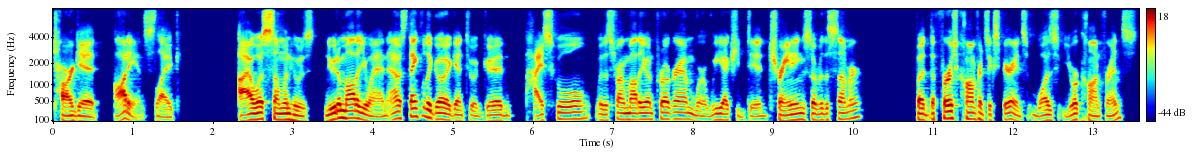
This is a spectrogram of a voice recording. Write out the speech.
target audience. Like I was someone who was new to Model UN. And I was thankful to go again to a good high school with a strong Model UN program where we actually did trainings over the summer. But the first conference experience was your conference.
